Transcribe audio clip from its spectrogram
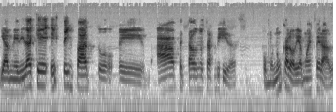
y a medida que este impacto eh, ha afectado nuestras vidas, como nunca lo habíamos esperado,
